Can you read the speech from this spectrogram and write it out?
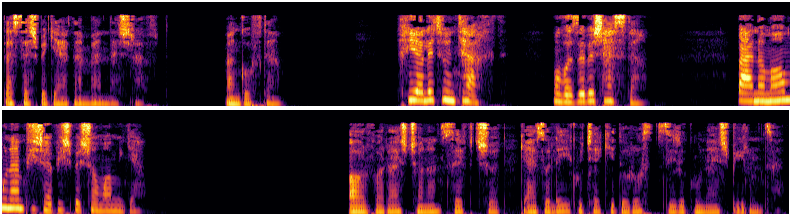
دستش به گردن بندش رفت. من گفتم خیالتون تخت. مواظبش هستم. برنامه همونم پیشا پیش به شما میگم. آروارش چنان سفت شد که عضله کوچکی درست زیر گونهش بیرون زد.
